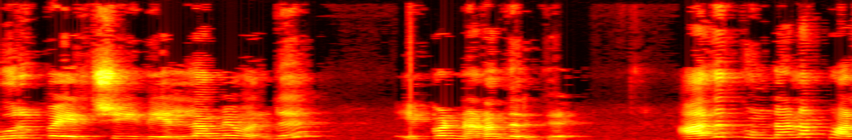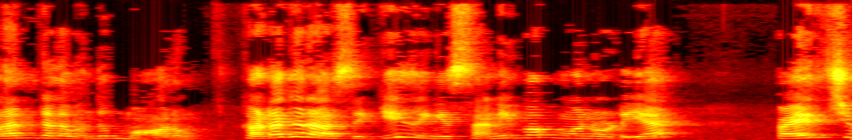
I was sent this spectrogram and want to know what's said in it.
குரு பயிற்சி இது எல்லாமே வந்து இப்போ நடந்திருக்கு. அதுக்குண்டான பலன்களை வந்து மாறும். கடகராசிக்கு நீங்க சனி பகவானுடைய பயிற்சி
